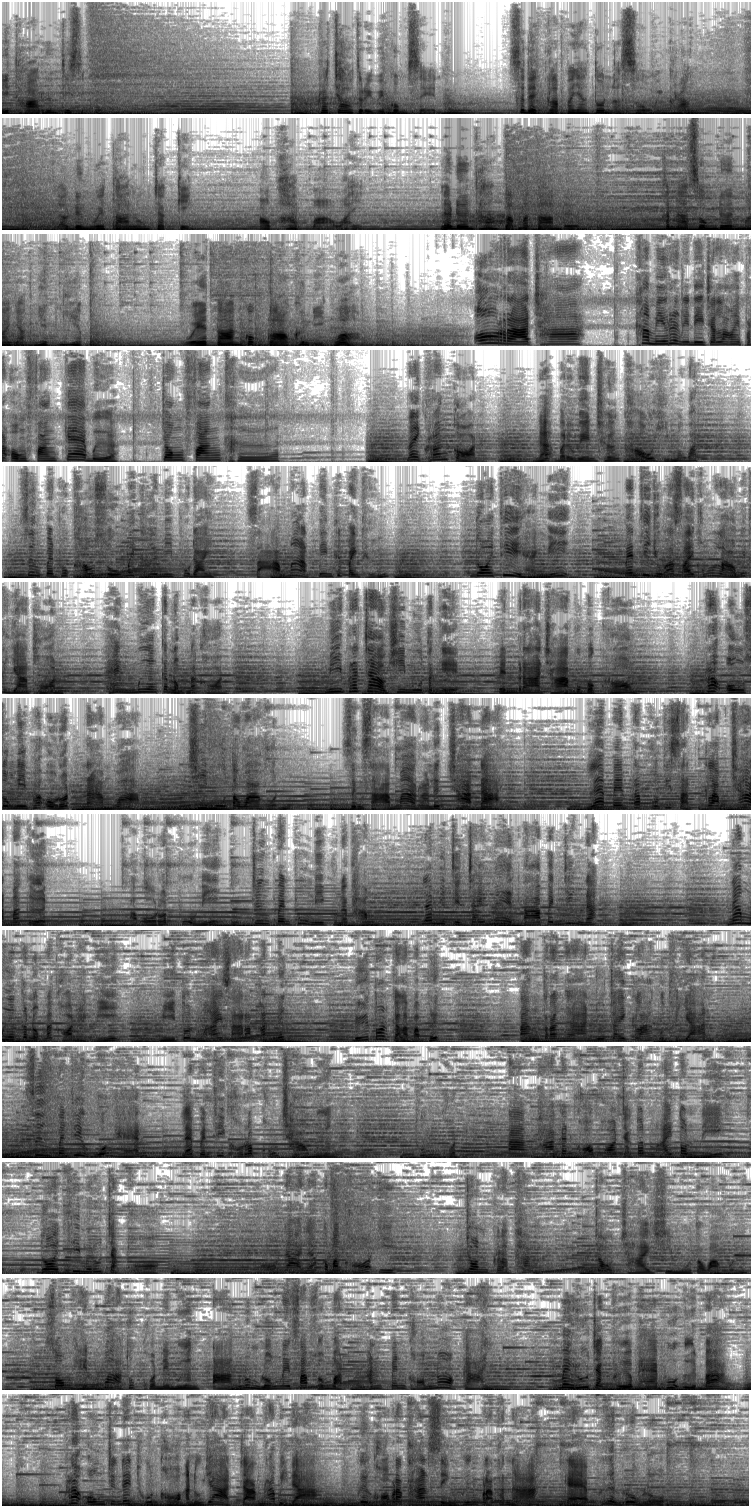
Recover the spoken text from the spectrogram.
นิทานเรื่องที่ 16 พระเจ้าตรีวิกรมเสนเสด็จกลับมายังต้นอโศกอีกครั้ง แล้วดึงเวตาลลงจากกิ่ง เอาพาดบ่าไว้ แล้วเดินทางกลับมาตามเดิม ขณะทรงเดินมาอย่างเงียบๆเวตาลก็กล่าวขึ้นอีกว่า โอ้ราชา ข้ามีเรื่องดีๆ จะเล่าให้พระองค์ฟังแก้เบื่อ จงฟังเถิด ในครั้งก่อนณบริเวณเชิงเขาหิมวัต ซึ่งเป็นภูเขาสูงไม่เคยมีผู้ใด สามารถปีนขึ้นไปถึง โดยที่แห่งนี้เป็นที่อยู่อาศัยของเหล่าวิทยาธรแห่งเมืองกนกนคร มีพระเจ้าชีมูตะเกตเป็นราชาผู้ปกครอง พระองค์ทรงมีพระโอรสนามว่า ชีมูตวาหน ซึ่งสามารถระลึกชาติได้ และเป็นพระโพธิสัตว์กลับชาติมาเกิด พระโอรสผู้นี้จึงเป็นผู้มีคุณธรรม และมีจิตใจเมตตาเป็นยิ่งนัก ณเมืองกนกนครแห่งนี้ มีต้นไม้สารพัดนึก หรือต้นกะละปะพฤกตั้งตระงานอยู่ใจกลางอุทยาน ซึ่งเป็นที่หวงแหนและเป็นที่เคารพของชาวเมือง ทุกคนต่างพากันขอพรจากต้นไม้ต้นนี้ โดยที่ไม่รู้จักพอ ขอได้แล้วก็มาขออีก จนกระทั่ง เจ้าชายชีมูตะวาหนทรงเห็นว่าทุกคนในเมืองต่างลุ่มหลงในทรัพย์สมบัติอันเป็นของนอกกาย ไม่รู้จักเผื่อแผ่ผู้อื่นบ้าง พระองค์จึงได้ทูลขออนุญาตจากพระบิดา เพื่อขอประทานสิ่งพึงปรารถนาแก่เพื่อนร่วมโลก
